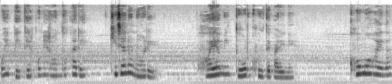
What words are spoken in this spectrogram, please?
ওই বেতের বনের অন্ধকারে কি যেন নড়ে। ভয়ে আমি দৌড় খুলতে পারিনি। ঘুমও হয় না।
